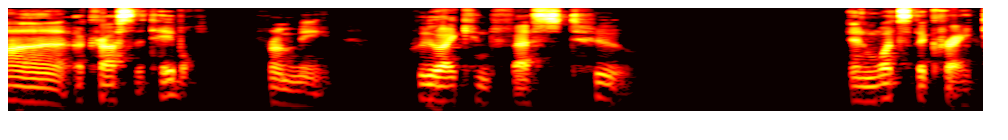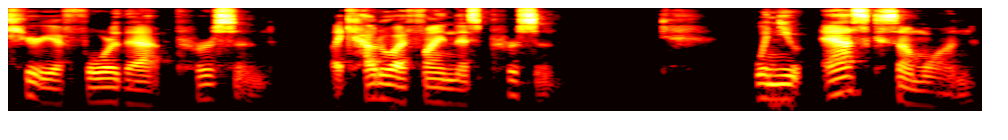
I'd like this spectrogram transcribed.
uh, across the table from me? Who do I confess to? And what's the criteria for that person? Like, how do I find this person? When you ask someone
